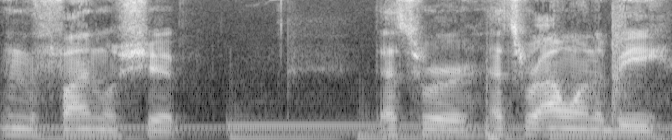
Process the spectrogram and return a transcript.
In the final ship, that's where that's where I want to be.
